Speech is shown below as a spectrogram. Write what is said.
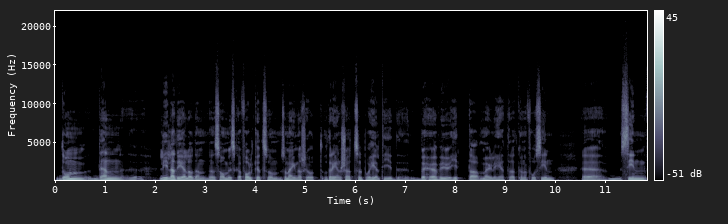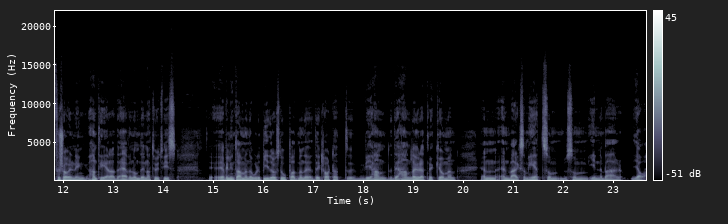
de, den lilla del av den, den samiska folket som, som ägnar sig åt, åt renskötsel på heltid behöver ju hitta möjligheter att kunna få sin Eh, sin försörjning hanterad. Även om det naturligtvis, jag vill inte använda ordet bidragsdopad, men det, det är klart att vi hand, det handlar ju rätt mycket om en, en, en verksamhet som, som innebär, ja,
